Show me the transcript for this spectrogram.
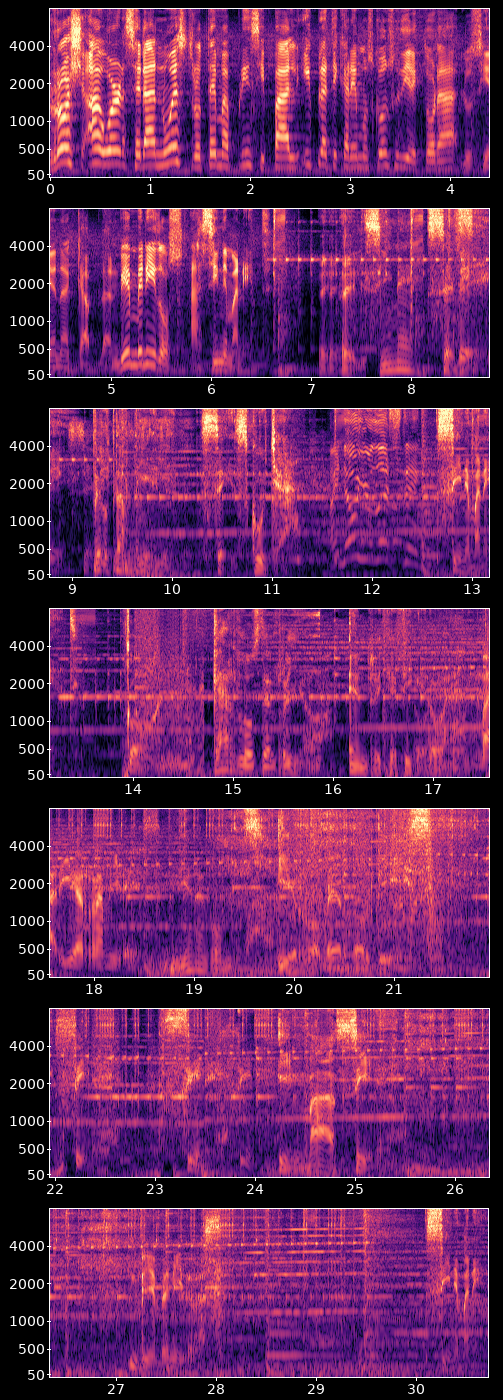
Rush Hour será nuestro tema principal y platicaremos con su directora Luciana Kaplan. Bienvenidos a Cinemanet. El cine se ve, pero también se escucha. Cinemanet. Con Carlos del Río, Enrique Figueroa, María Ramírez, Diana Gómez y Roberto Ortiz. Cine, cine, cine y más cine. Bienvenidos. Cinemanet.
